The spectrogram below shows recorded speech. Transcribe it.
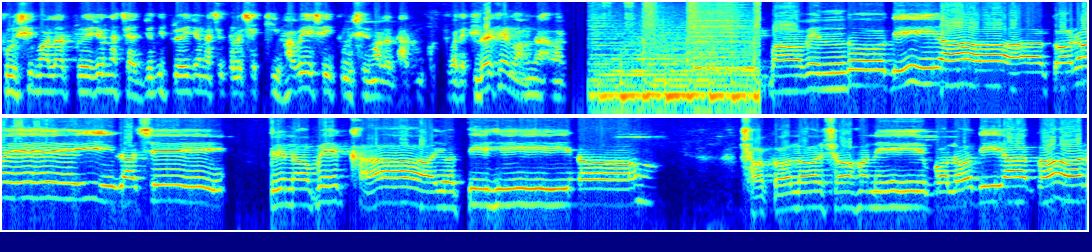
তুলসীর মালার প্রয়োজন আছে আর যদি প্রয়োজন আছে তাহলে সে কীভাবে সেই তুলসীর মালা ধারণ করতে পারে? দেখেন। আমরা আমার- পাবিন্দ দিয়া দাসে তৃণপেক্ষায়তিহীন সকল সহনে বল দিয়া কর,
